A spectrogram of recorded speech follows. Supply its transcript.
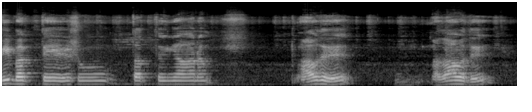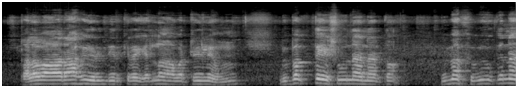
விபக்தேஷு தத்து ஞானம். அதாவது அதாவது பலவாறாக இருந்திருக்கிற எல்லாவற்றிலும் விபக்தேஷுன்னு அர்த்தம்? விபக் விபக்துன்னா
